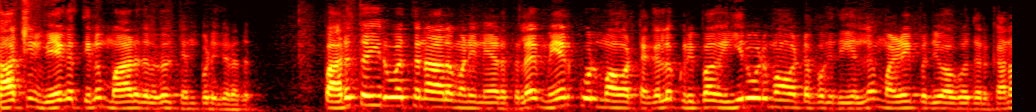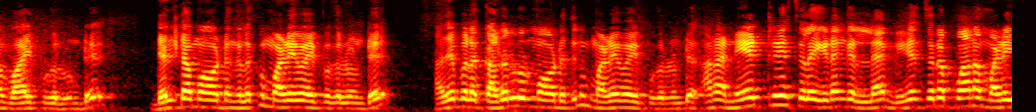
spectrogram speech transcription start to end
காற்றின் வேகத்திலும் மாறுதல்கள் தென்படுகிறது. இப்போ அடுத்த இருபத்தி நாலு மணி நேரத்தில் மேற்கூல் மாவட்டங்களில் குறிப்பாக ஈரோடு மாவட்ட பகுதிகளில் மழை பதிவாகுவதற்கான வாய்ப்புகள் உண்டு. டெல்டா மாவட்டங்களுக்கும் மழை வாய்ப்புகள் உண்டு. அதே போல் கடலூர் மாவட்டத்திலும் மழை வாய்ப்புகள் உண்டு. ஆனால் நேற்றே சில இடங்களில் மிக சிறப்பான மழை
